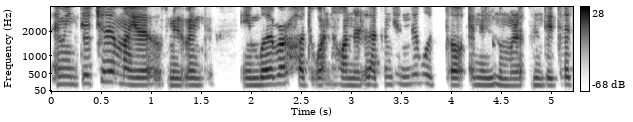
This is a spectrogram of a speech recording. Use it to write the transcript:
el 28 de mayo de 2020 en Billboard Hot 100. La canción debutó en el número 33,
